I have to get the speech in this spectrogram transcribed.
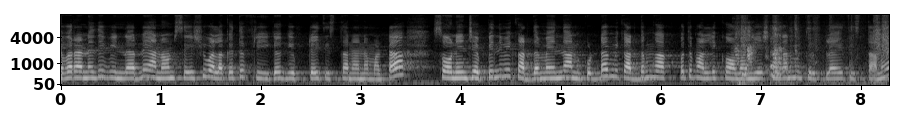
ఎవరు అనేది విన్నర్ని అనౌన్స్ చేసి వాళ్ళకైతే ఫ్రీగా గిఫ్ట్ అయితే ఇస్తానన్నమాట. సో నేను చెప్పింది మీకు అర్థమైంది అనుకుంటా. మీకు అర్థం కాకపోతే మళ్ళీ కామెంట్ చేసినా కానీ మీకు రిప్లై అయితే ఇస్తాను.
